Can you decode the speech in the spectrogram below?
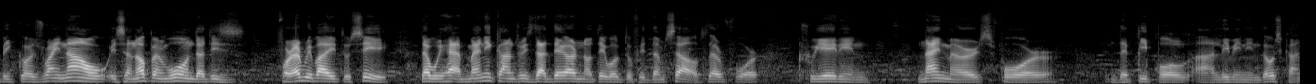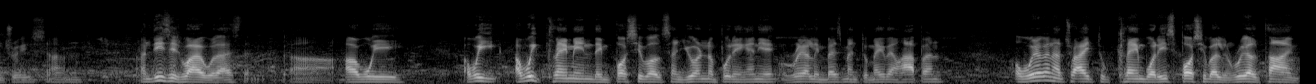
because right now it's an open wound that is for everybody to see that we have many countries that they are not able to feed themselves, therefore creating nightmares for the people uh, living in those countries. And, And this is why I will ask them: uh, Are we, are we, are we claiming the impossibles, and you are not putting any real investment to make them happen? Or we're going to try to claim what is possible in real time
